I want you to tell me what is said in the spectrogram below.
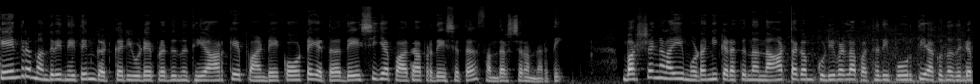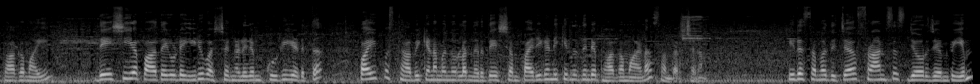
കേന്ദ്രമന്ത്രി നിതിൻ ഗഡ്കരിയുടെ പ്രതിനിധി ആർ കെ പാണ്ഡെ കോട്ടയത്ത് ദേശീയപാതാ പ്രദേശത്ത് സന്ദർശനം നടത്തി. വർഷങ്ങളായി മുടങ്ങിക്കിടക്കുന്ന നാട്ടകം കുടിവെള്ള പദ്ധതി പൂർത്തിയാക്കുന്നതിന്റെ ഭാഗമായി ദേശീയപാതയുടെ ഇരുവശങ്ങളിലും കുഴിയെടുത്ത് പൈപ്പ് സ്ഥാപിക്കണമെന്നുള്ള നിർദ്ദേശം പരിഗണിക്കുന്നതിന്റെ ഭാഗമാണ് സന്ദർശനം. ഇത് സംബന്ധിച്ച് ഫ്രാൻസിസ് ജോർജ് എം പിയും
